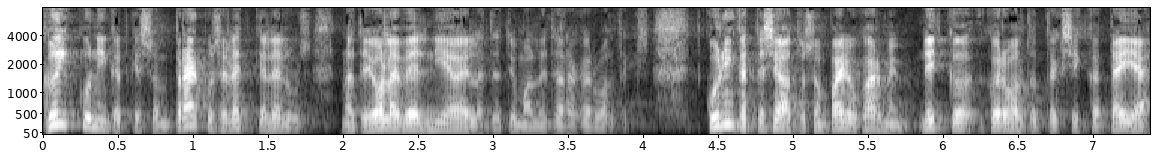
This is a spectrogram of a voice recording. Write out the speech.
kõik kuningad, kes on praegusel hetkel elus, nad ei ole veel nii õelad, et jumal neid ära kõrvaldaks. kuningate seadus on palju karmim, neid kõrvaldatakse ikka täie,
